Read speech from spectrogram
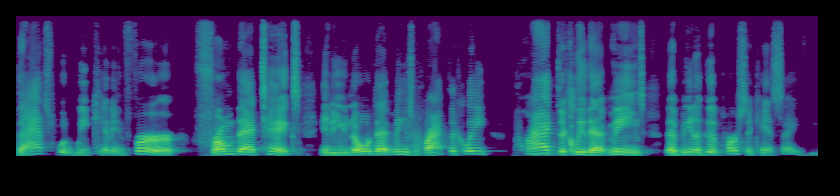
That's what we can infer from that text. And do you know what that means practically? Practically, that means that being a good person can't save you.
